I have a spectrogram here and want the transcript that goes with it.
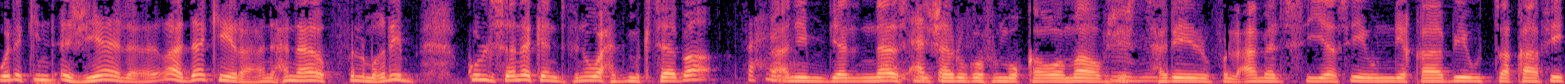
ولكن الأجيال راه ذاكرة. يعني حنا في المغرب كل سنة كندفنوا واحد مكتبة صحيح. يعني ديال الناس اللي شاركوا في المقاومة وفي جيش التحرير وفي العمل السياسي والنقابي والثقافي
